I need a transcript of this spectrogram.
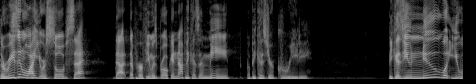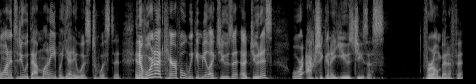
The reason why you are so upset that the perfume was broken, not because of me, but because you're greedy because you knew what you wanted to do with that money, but yet it was twisted. And if we're not careful, we can be like uh, Judas, where we're actually going to use Jesus for our own benefit.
